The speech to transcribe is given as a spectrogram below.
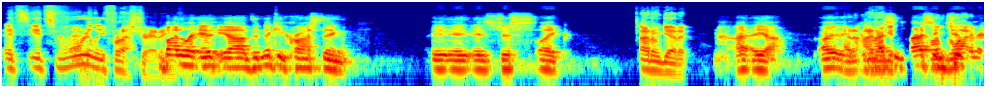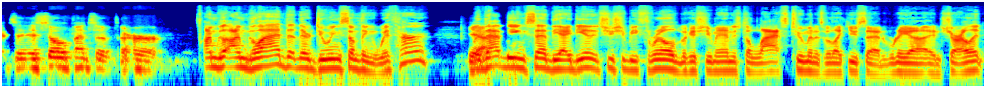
it's it's really frustrating. By the way, it, uh, the Nikki Cross thing is, just like I don't get it. I, yeah, I, I, I last, get, last two glad, minutes is so offensive to her. I'm I'm glad that they're doing something with her. Yeah. But that being said, the idea that she should be thrilled because she managed to last two minutes with, like you said, Rhea and Charlotte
